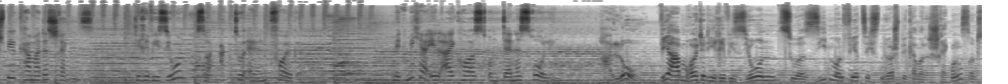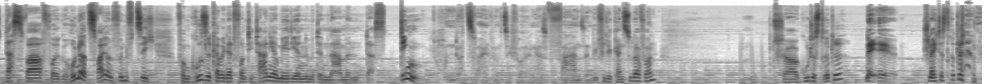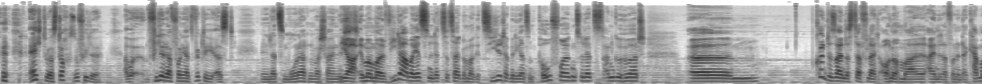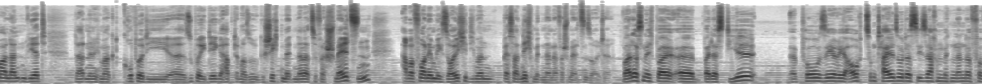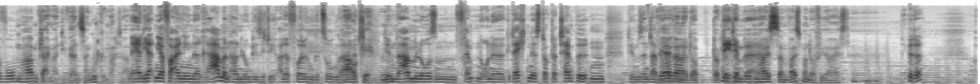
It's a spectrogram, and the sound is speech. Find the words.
Hörspielkammer des Schreckens. Die Revision zur aktuellen Folge. Mit Michael Eickhorst und Dennis Rohling. Hallo! Wir haben heute die Revision zur 47. Hörspielkammer des Schreckens und das war Folge 152 vom Gruselkabinett von Titania Medien mit dem Namen Das Ding. 152 Folgen, das ist Wahnsinn. Wie viele kennst du davon? Tja, gutes Drittel? Nee, nee schlechtes Drittel. Echt? Du hast doch so viele. Aber viele davon jetzt wirklich erst in den letzten Monaten wahrscheinlich. Ja, immer mal wieder, aber jetzt in letzter Zeit nochmal gezielt. Habe mir die ganzen Poe-Folgen zuletzt angehört. Ähm, könnte sein, dass da vielleicht auch nochmal eine davon in der Kammer landen wird. Da hat nämlich mal eine Gruppe die äh, super Idee gehabt, immer so Geschichten miteinander zu verschmelzen. Aber vornehmlich solche, die man besser nicht miteinander verschmelzen sollte. War das nicht bei, äh, bei der Stil Poe-Serie auch zum Teil so, dass sie Sachen miteinander verwoben haben? Klar, ich meine, die werden es dann gut gemacht haben. Naja, die hatten ja vor allen Dingen eine Rahmenhandlung, die sich durch alle Folgen gezogen hat. Ah, okay. Mit hm. dem namenlosen Fremden ohne Gedächtnis, Dr. Templeton, dem Senta Berger. Ja, wenn er Do Dr. Nee, Templeton dem, äh, heißt, dann weiß man doch, wie er heißt. Wie bitte?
